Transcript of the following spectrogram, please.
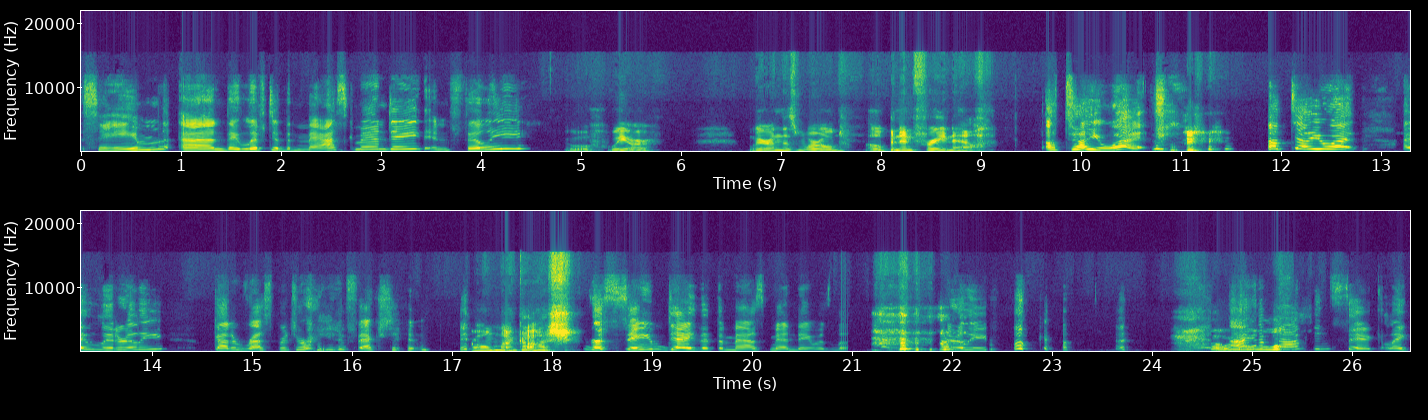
Same. And they lifted the mask mandate in Philly. Ooh, we are we are in this world open and free now. I'll tell you what. I'll tell you what. I literally got a respiratory infection Oh my gosh. the same day that the mask mandate was lifted. literally. Oh I have not been sick. Like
